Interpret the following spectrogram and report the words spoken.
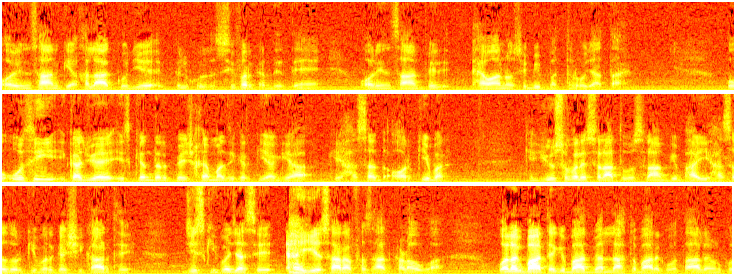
और इंसान के अखलाक को जो बिल्कुल सिफर कर देते हैं और इंसान फिर हैवानों से भी बदतर हो जाता है। वो उसी का जो है इसके अंदर पेश खैमा ज़िक्र किया गया कि हसद और किबर, कि यूसुफ सलाम के भाई हसद और किबर का शिकार थे, जिसकी वजह से ये सारा फसाद खड़ा हुआ। वो अलग बात है कि बाद में अल्लाह तबारक व ताल ने उनको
